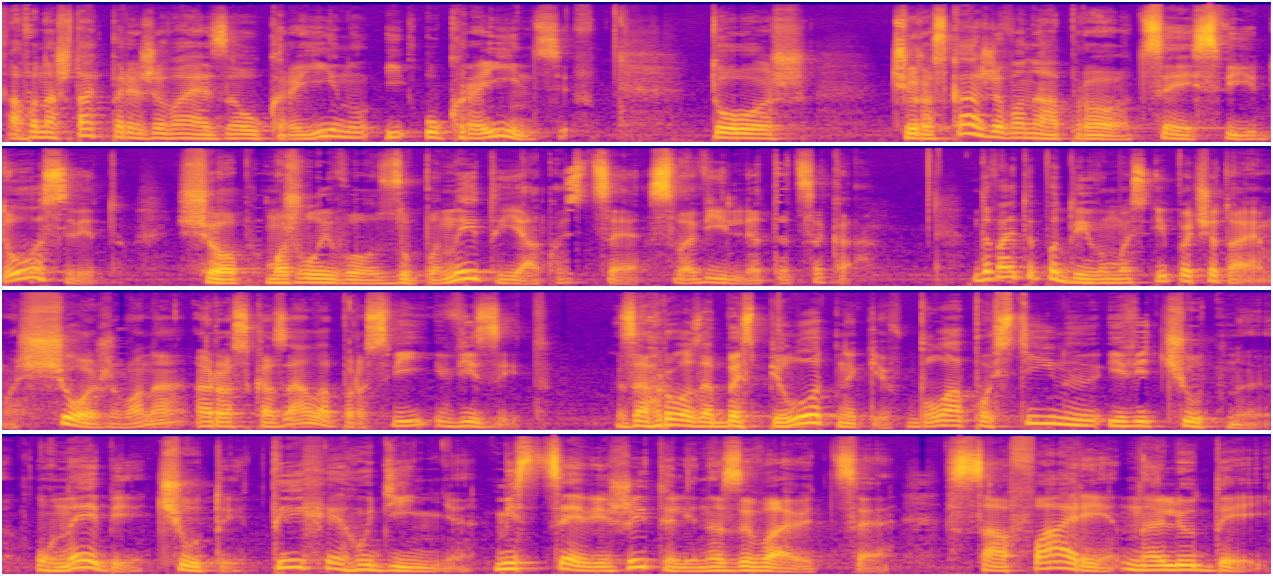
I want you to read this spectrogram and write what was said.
А вона ж так переживає за Україну і українців. Тож. Чи розкаже вона про цей свій досвід, щоб, можливо, зупинити якось це свавілля ТЦК? Давайте подивимось і почитаємо, що ж вона розказала про свій візит. Загроза безпілотників була постійною і відчутною. У небі чути тихе гудіння. Місцеві жителі називають це сафарі на людей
